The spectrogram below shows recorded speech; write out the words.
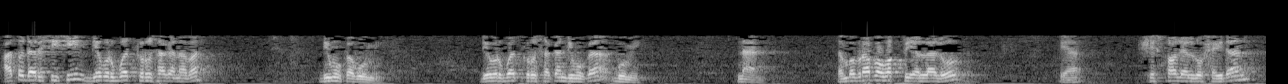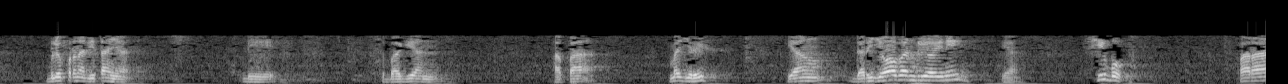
atau dari sisi dia berbuat kerusakan apa? Di muka bumi. Dia berbuat kerusakan di muka bumi. Nah, dan beberapa waktu yang lalu ya, Syekh Saleh Al-Luhaidan beliau pernah ditanya di sebagian apa majelis yang dari jawaban beliau ini ya sibuk. Para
